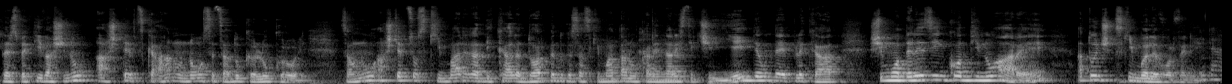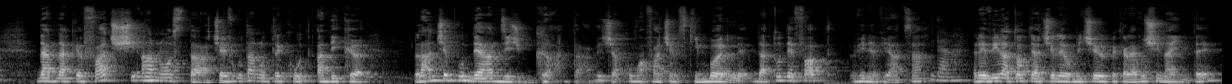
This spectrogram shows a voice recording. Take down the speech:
perspectiva și nu aștepți ca anul nou să-ți aducă lucruri sau nu aștepți o schimbare radicală doar pentru că s-a schimbat anul calendaristic, ci iei de unde ai plecat și modelezi în continuare, atunci schimbările vor veni. Da. Dar dacă faci și anul ăsta ce ai făcut anul trecut, adică la început de an zici gata, deci acum facem schimbările, dar tu de fapt vine viața, da. revii la toate acele obiceiuri pe care le-ai avut și înainte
